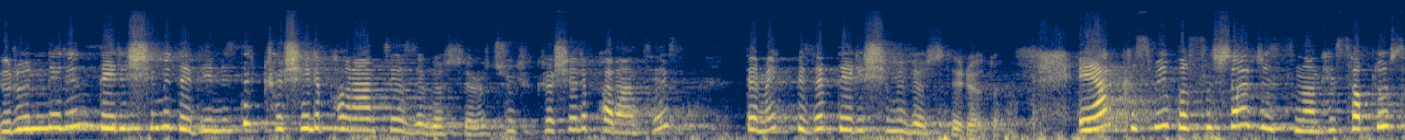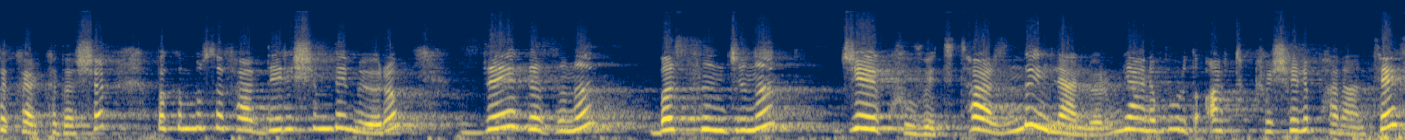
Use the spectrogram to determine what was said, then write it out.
ürünlerin derişimi dediğimizde köşeli parantezle gösteriyoruz. Çünkü köşeli parantez demek bize derişimi gösteriyordu. Eğer kısmi basınçlar cinsinden hesaplıyorsak arkadaşlar bakın bu sefer derişim demiyorum. Z gazının basıncının C kuvveti tarzında ilerliyorum. Yani burada artık köşeli parantez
